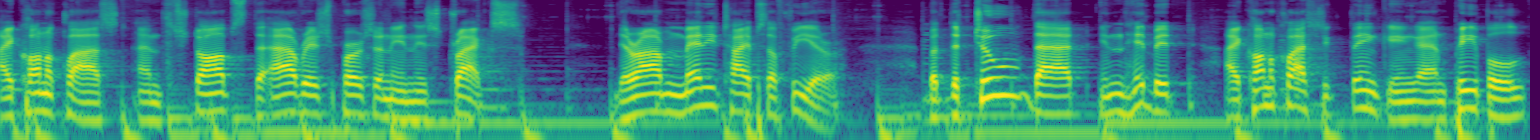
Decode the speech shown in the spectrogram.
iconoclast and stops the average person in his tracks. There are many types of fear, but the two that inhibit iconoclastic thinking and people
